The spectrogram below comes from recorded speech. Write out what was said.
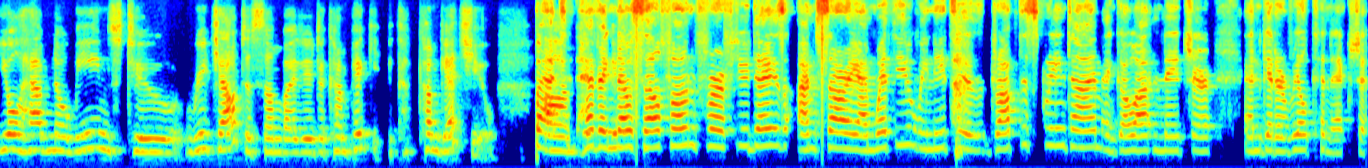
you'll have no means to reach out to somebody to come pick come get you but um, having no cell phone for a few days, I'm sorry, I'm with you. We need to drop the screen time and go out in nature and get a real connection.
